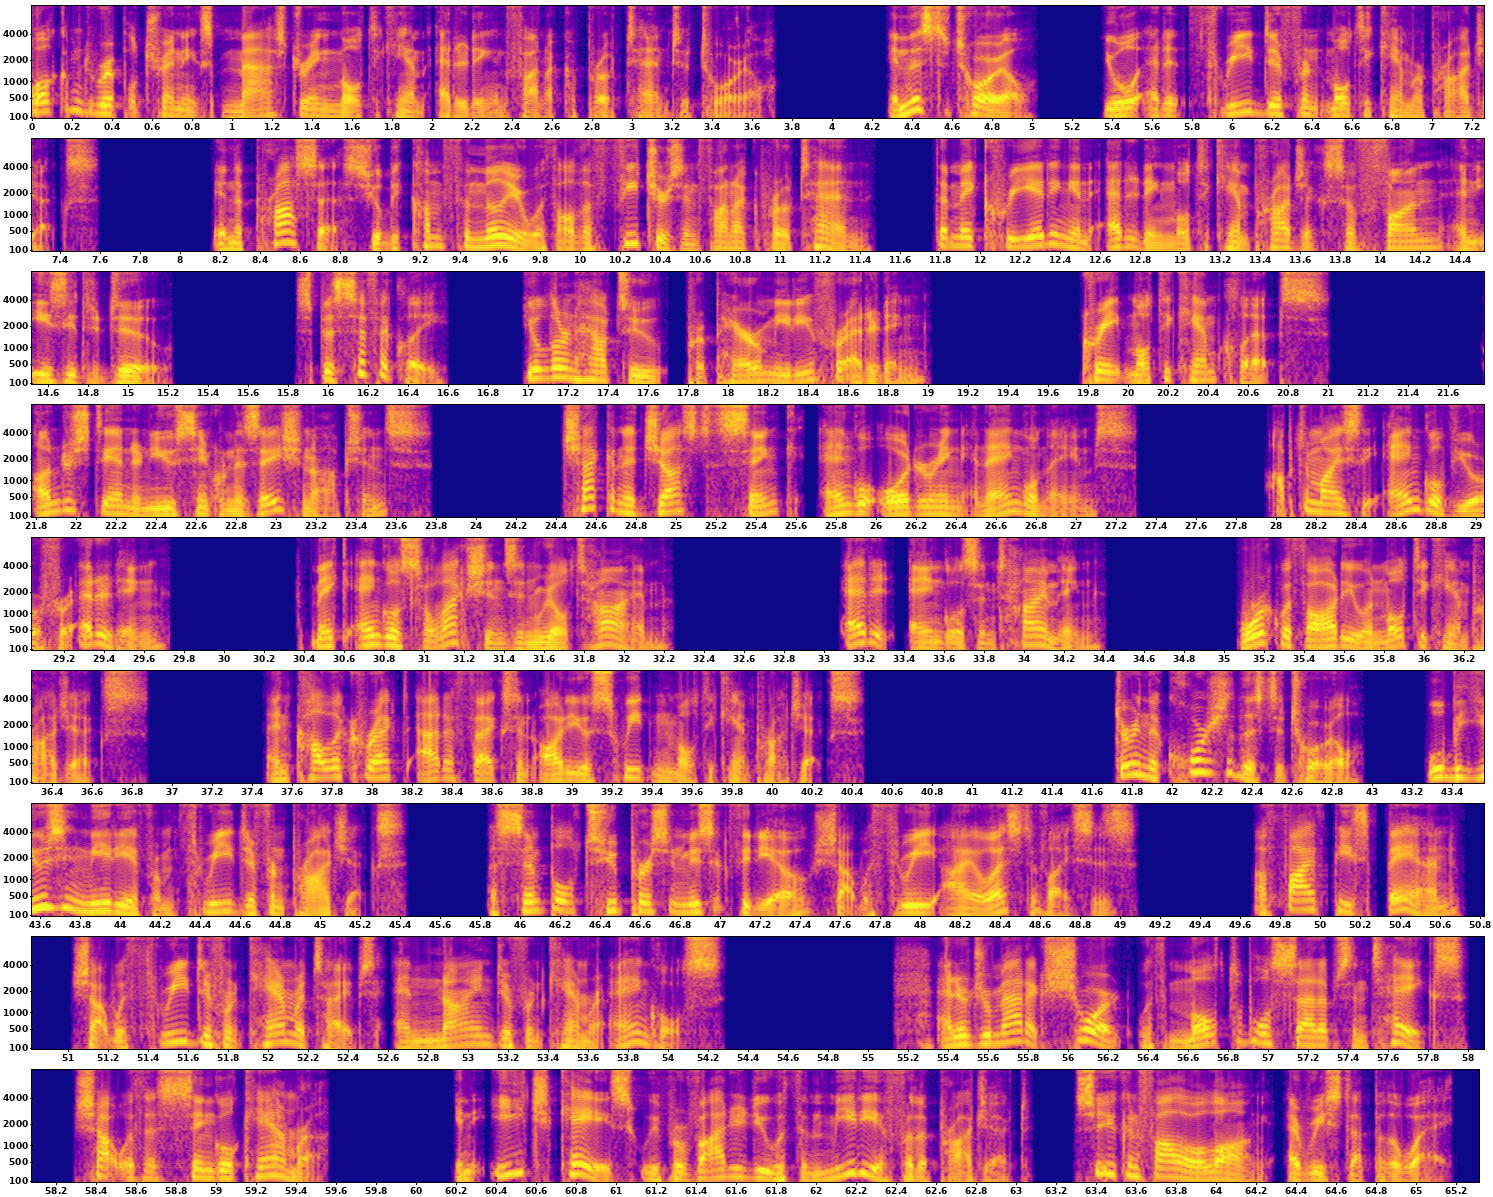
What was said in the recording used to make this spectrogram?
Welcome to Ripple Training's Mastering Multicam Editing in Final Cut Pro 10 tutorial. In this tutorial, you will edit three different multi-camera projects. In the process, you'll become familiar with all the features in Final Cut Pro 10 that make creating and editing multicam projects so fun and easy to do. Specifically, you'll learn how to prepare media for editing, create multicam clips, understand and use synchronization options, check and adjust sync, angle ordering, and angle names, optimize the angle viewer for editing, make angle selections in real time, edit angles and timing, work with audio and multicam projects, and color correct add effects and audio sweeten multicam projects. During the course of this tutorial, we'll be using media from three different projects. A simple two-person music video shot with three iOS devices, a five-piece band shot with three different camera types and nine different camera angles, and a dramatic short with multiple setups and takes shot with a single camera. In each case, we provided you with the media for the project so you can follow along every step of the way.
